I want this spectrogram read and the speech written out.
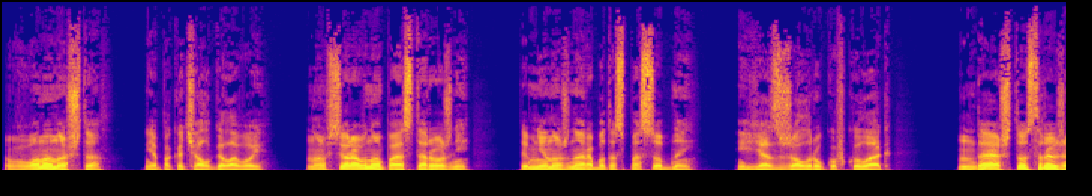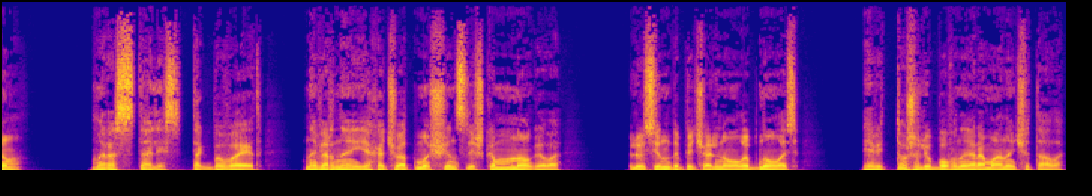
«Вон оно что», — я покачал головой. «Но все равно поосторожней. Ты мне нужна работоспособной». И я сжал руку в кулак. «Да, что с Рыжим?» «Мы расстались, так бывает. Наверное, я хочу от мужчин слишком многого». Люсинда печально улыбнулась. «Я ведь тоже любовные романы читала.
